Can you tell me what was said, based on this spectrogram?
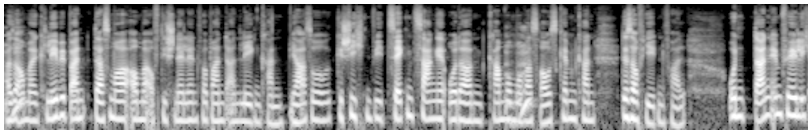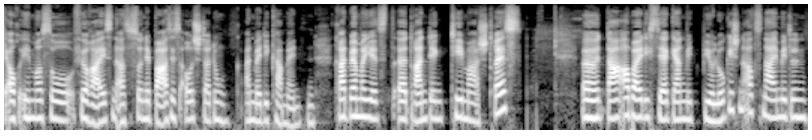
also mhm. auch mal ein Klebeband, dass man auch mal auf die Schnelle einen Verband anlegen kann. Ja, so Geschichten wie Zeckenzange oder ein Kamm, wo mhm. man was rauskämmen kann, das auf jeden Fall. Und dann empfehle ich auch immer so für Reisen, also so eine Basisausstattung an Medikamenten. Gerade wenn man jetzt äh, dran denkt, Thema Stress, äh, da arbeite ich sehr gern mit biologischen Arzneimitteln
